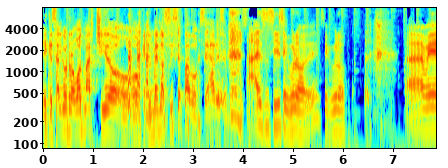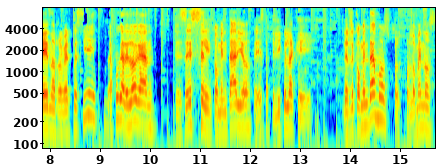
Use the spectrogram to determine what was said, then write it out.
Y que salga un robot más chido o, que al menos sí sepa boxear ese monstruo. Ah, eso sí, seguro, ¿eh? seguro. Ah, bueno, Robert, pues sí, la fuga de Logan, pues es el comentario de esta película que les recomendamos, por, por lo menos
